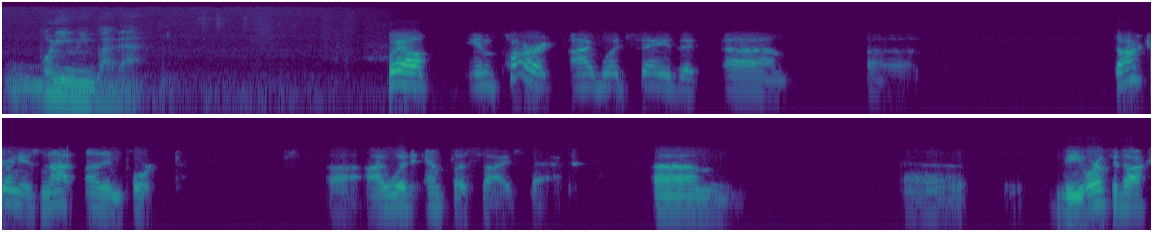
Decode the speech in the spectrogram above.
What do you mean by that? Well, in part, I would say that um, uh, doctrine is not unimportant. Uh, I would emphasize that. Um, uh, the Orthodox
